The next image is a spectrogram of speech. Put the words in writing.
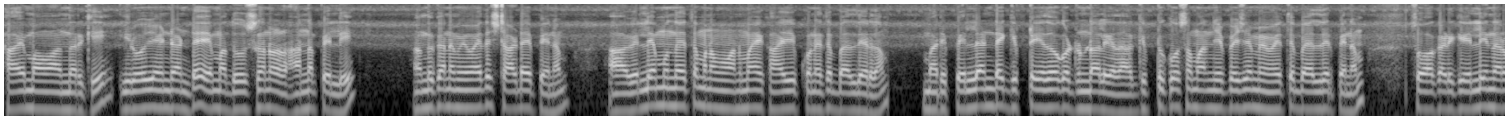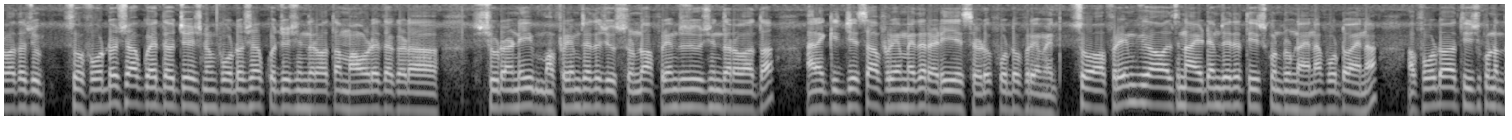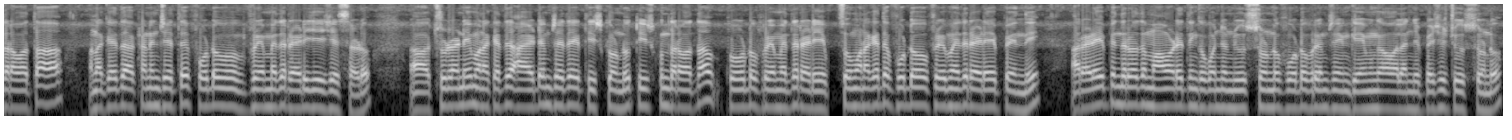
Hi మామ అందరికీ. ఈరోజు ఏంటంటే మా దోస్తుగాను అన్న పెళ్ళి. అందుకని మేమైతే స్టార్ట్ అయిపోయినాం. ఆ వెళ్ళే ముందు అయితే మనం హనుమాయ కాయ చెప్పుకొని అయితే బయలుదేరదాం. మరి పెళ్ళి అంటే గిఫ్ట్ ఏదో ఒకటి ఉండాలి కదా. గిఫ్ట్ కోసం అని చెప్పేసి మేమైతే బయలుదేరిపోయినాం. సో అక్కడికి వెళ్ళిన తర్వాత చూ సో ఫోటోషాప్కి అయితే వచ్చేసినాం. ఫోటో షాప్కి వచ్చేసిన తర్వాత మా వాడైతే అక్కడ చూడండి మా ఫ్రేమ్స్ అయితే చూస్తుండో. ఆ ఫ్రేమ్స్ చూసిన తర్వాత ఆయనకి ఇచ్చేసి ఆ ఫ్రేమ్ అయితే రెడీ చేస్తాడు ఫోటో ఫ్రేమ్ అయితే. సో ఆ ఫ్రేమ్కి కావాల్సిన ఐటమ్స్ అయితే తీసుకుంటుండే ఆయన ఫోటో ఆయన. ఆ ఫోటో తీసుకున్న తర్వాత మనకైతే అక్కడి నుంచి అయితే ఫోటో ఫ్రేమ్ అయితే రెడీ చేసేస్తాడు. చూడండి మనకైతే ఆ ఐటమ్స్ అయితే తీసుకుండు. తీసుకున్న తర్వాత ఫోటో ఫ్రేమ్ అయితే రెడీ సో మనకైతే ఫోటో ఫ్రేమ్ అయితే రెడీ అయిపోయింది. రెడీ అయిపోయిన తర్వాత మావాడైతే ఇంకా కొంచెం చూస్తుండు ఫోటో ఫ్రేమ్స్ ఇంకేం కావాలని చెప్పేసి చూస్తుండు.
